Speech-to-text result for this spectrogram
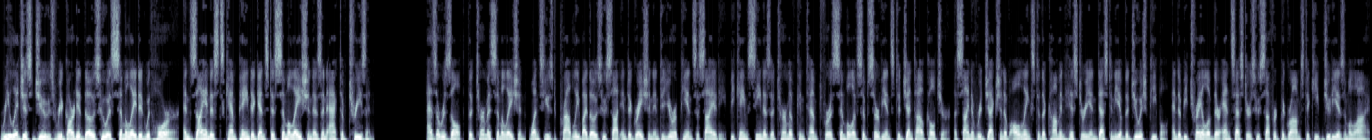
Religious Jews regarded those who assimilated with horror, and Zionists campaigned against assimilation as an act of treason. As a result, the term assimilation, once used proudly by those who sought integration into European society, became seen as a term of contempt for a symbol of subservience to Gentile culture, a sign of rejection of all links to the common history and destiny of the Jewish people, and a betrayal of their ancestors who suffered pogroms to keep Judaism alive.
